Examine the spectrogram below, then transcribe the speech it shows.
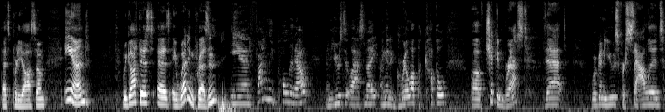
That's pretty awesome. And we got this as a wedding present and finally pulled it out and used it last night. I'm to grill up a couple of chicken breast that we're to use for salads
